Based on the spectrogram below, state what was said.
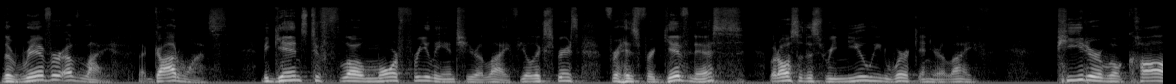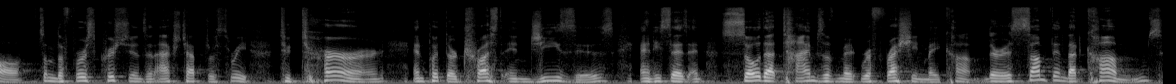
the river of life that God wants begins to flow more freely into your life. You'll experience for his forgiveness, but also this renewing work in your life. Peter will call some of the first Christians in Acts chapter 3 to turn and put their trust in Jesus. And he says, and so that times of refreshing may come. There is something that comes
